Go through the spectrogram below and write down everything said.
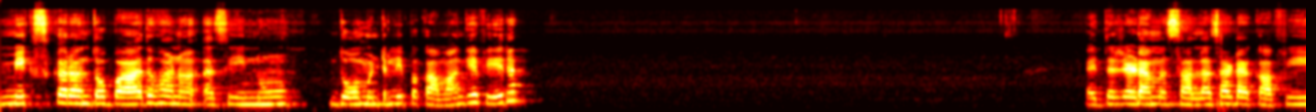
ਮਿਕਸ ਕਰਨ ਤੋਂ ਬਾਅਦ ਹੁਣ ਅਸੀਂ ਇਹਨੂੰ 2 ਮਿੰਟ ਲਈ ਪਕਾਵਾਂਗੇ ਫਿਰ। ਇੱਧਰ ਜਿਹੜਾ ਮਸਾਲਾ ਸਾਡਾ ਕਾਫੀ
